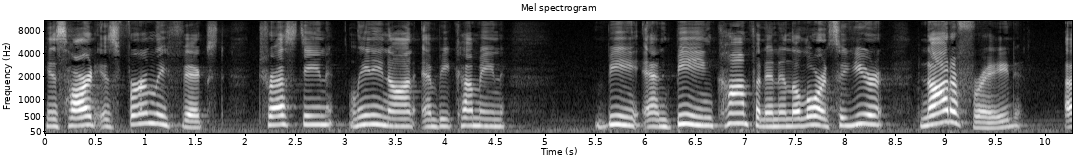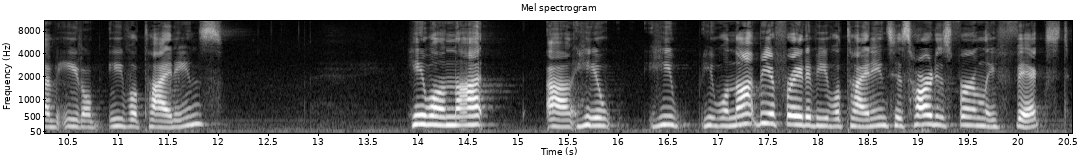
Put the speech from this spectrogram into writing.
His heart is firmly fixed, trusting, leaning on, and becoming be and being confident in the Lord. So you're not afraid of evil, evil tidings. He will not uh, he, he, he will not be afraid of evil tidings. His heart is firmly fixed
